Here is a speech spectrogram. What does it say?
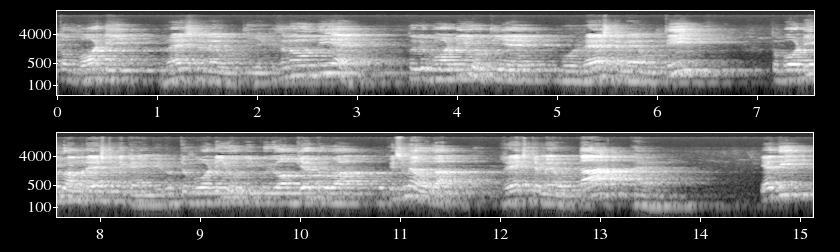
तो बॉडी रेस्ट में होती है। किसमें होती है? तो जो बॉडी होती है, वो रेस्ट में होती तो बॉडी को हम रेस्ट में कहेंगे। तो जो बॉडी होगी, कोई ऑब्जेक्ट होगा, वो किसमें होगा? रेस्ट में होता है। यदि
